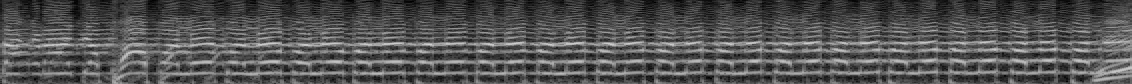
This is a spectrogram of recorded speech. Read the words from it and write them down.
ਤਕੜਾ ਜੱਫਾ ਬੱਲੇ ਬੱਲੇ ਬੱਲੇ ਬੱਲੇ ਬੱਲੇ ਬੱਲੇ ਬੱਲੇ ਬੱਲੇ ਬੱਲੇ ਬੱਲੇ ਬੱਲੇ ਬੱਲੇ ਬੱਲੇ ਬੱਲੇ ਬੱਲੇ ਬੱਲੇ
